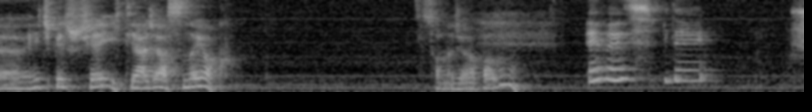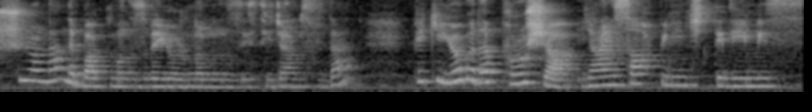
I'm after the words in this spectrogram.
eee, hiçbir şeye ihtiyacı aslında yok. Sonra cevap oldu mu? Evet, bir de şu yönden de bakmanızı ve yorumlamanızı isteyeceğim sizden. Peki yogada purusha yani saf bilinç dediğimiz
